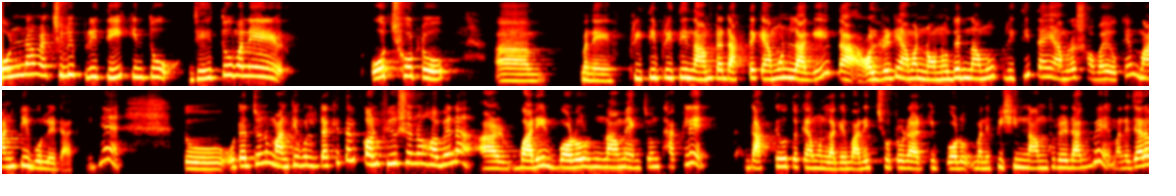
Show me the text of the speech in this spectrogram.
ওর নাম অ্যাকচুয়ালি প্রীতি, কিন্তু যেহেতু মানে ও ছোট মানে প্রীতি প্রীতি নামটা ডাকতে কেমন লাগে? তা অলরেডি আমার ননদের নামও প্রীতি, তাই আমরা সবাই ওকে মান্টি বলে ডাকি হ্যাঁ? তো ওটার জন্য মান্টি বলে ডাকি, তার কনফিউশনও হবে না। আর বাড়ির বড় নাম একজন থাকলে ডাকতেও তো কেমন লাগে। বাড়ির ছোটরা আর কি বড় মানে পিসির নাম ধরে ডাকবে। মানে যারা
